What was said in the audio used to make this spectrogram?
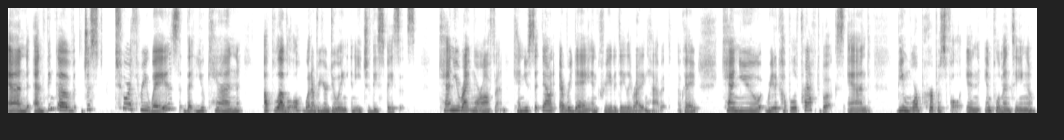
and and think of just two or three ways that you can up level whatever you're doing in each of these spaces. Can you write more often? Can you sit down every day and create a daily writing habit? Okay. Can you read a couple of craft books and be more purposeful in implementing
